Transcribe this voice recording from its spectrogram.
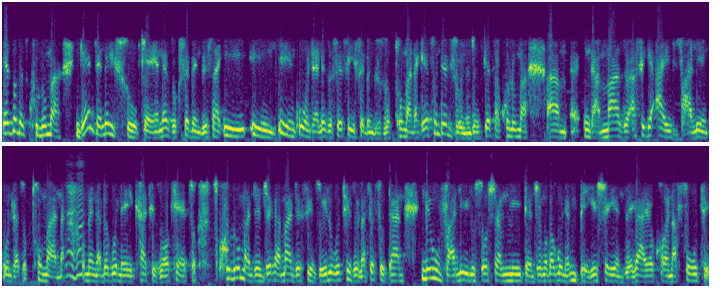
Ezobe sikhuluma ngendlela ezihlukene ezokusebenzisa izinkundla lezi sesiyisebenzisa zokuxhumana. Ngesonto edlule nje sike sakhuluma um ngamazwe afike ayivala izinkundla zokuxhumana uma ngabe kunezikhathi zokhetho. Sikhuluma nje njengamanje sizwile ukuthi izwe laseSudan liuvalile usocial media njengoba kunembhekisho eyenzekayo khona futhi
